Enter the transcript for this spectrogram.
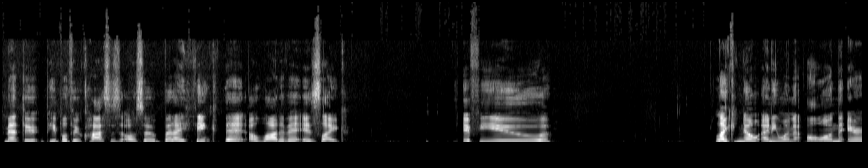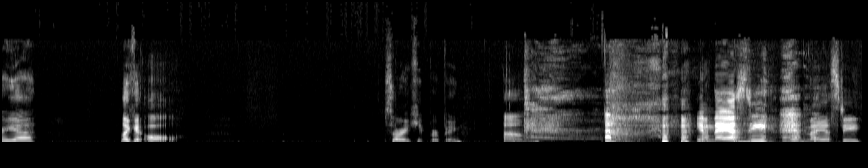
met through people through classes also, but I think that a lot of it is like if you like know anyone at all in the area, like at all. Sorry, I keep burping. Um You nasty. nasty.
